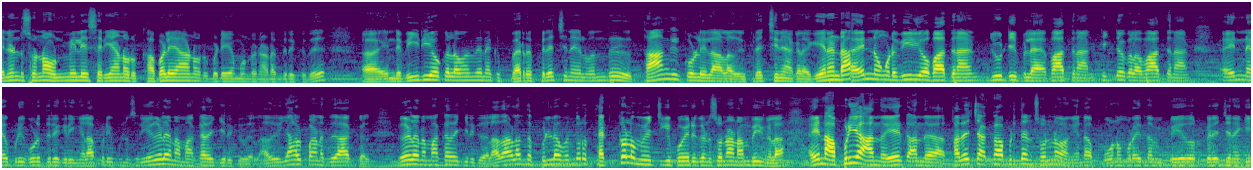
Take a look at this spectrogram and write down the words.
என்னென்னு சொன்னால் உண்மையிலேயே சரியான ஒரு கவலையான ஒரு விடயம் ஒன்று நடந்திருக்குது. இந்த வீடியோக்களில் வந்து எனக்கு வர்ற பிரச்சனைகள் வந்து தாங்கிக் கொள்ளல அளவு பிரச்சனையாக கிடக்கு. ஏனண்டா என்ன உங்களோட வீடியோ பார்த்தினான் யூடியூப்பில் பார்த்தினான் டிக்டாக்கில் பார்த்தினான் என்ன இப்படி கொடுத்துருக்கிறீங்களா அப்படி இப்படின்னு சொல்லி ஏழை நம்ம கதைச்சிருக்குது அது யாழ்ப்பாணத்து ஆக்கள் ஏழை நம்ம கதைச்சிருக்குது அதால் அந்த பிள்ளை வந்து ஒரு தற்கொலை முயற்சிக்கு போயிருக்குன்னு சொன்னால் நம்புவீங்களா? ஏன்னா அப்படியே அந்த அந்த கதைச்ச அக்கா அப்படித்தான் சொன்னவாங்க. ஏன்னா போன முறை இந்த இப்போ ஏதோ ஒரு பிரச்சனைக்கு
